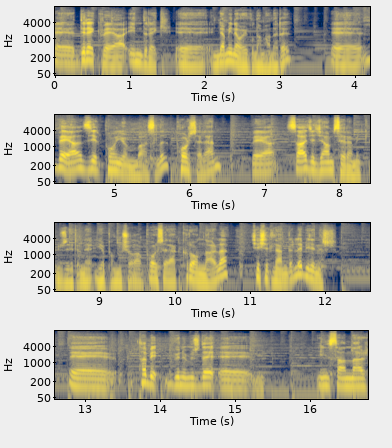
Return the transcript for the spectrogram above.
e, direkt veya indirekt e, lamine uygulamaları e, veya zirkonyum bazlı porselen veya sadece cam seramik üzerine yapılmış olan porselen kronlarla çeşitlendirilebilir. E, tabii günümüzde e, insanlar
